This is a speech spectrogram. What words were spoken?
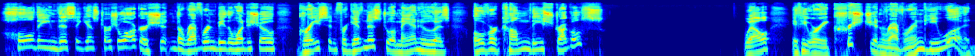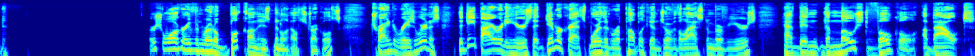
holding this against Herschel Walker? Shouldn't the Reverend be the one to show grace and forgiveness to a man who has overcome these struggles? Well, if he were a Christian Reverend, he would. Herschel Walker even wrote a book on his mental health struggles, trying to raise awareness. The deep irony here is that Democrats, more than Republicans over the last number of years, have been the most vocal about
